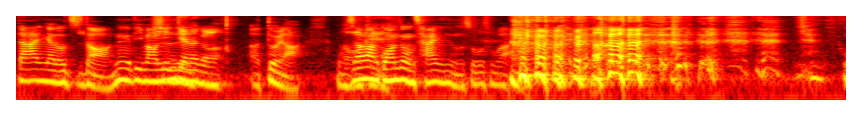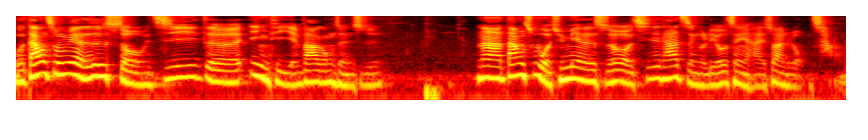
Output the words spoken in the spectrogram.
大家应该都知道那个地方就是新建那个啊、呃，对啦，我是要让观众猜你怎么说出来。我当初面的是手机的硬体研发工程师。那当初我去面的时候，其实它整个流程也还算冗长，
